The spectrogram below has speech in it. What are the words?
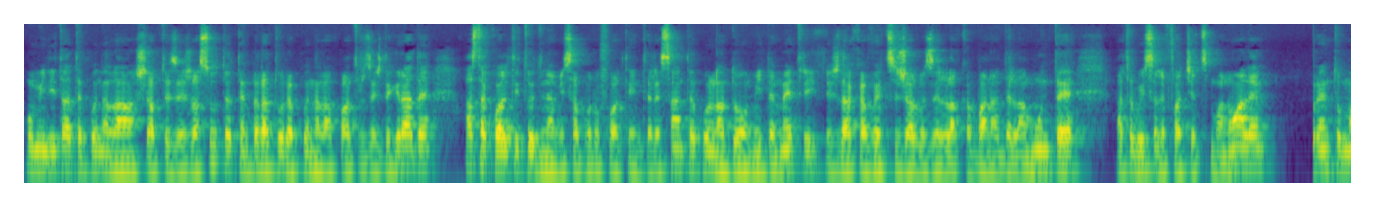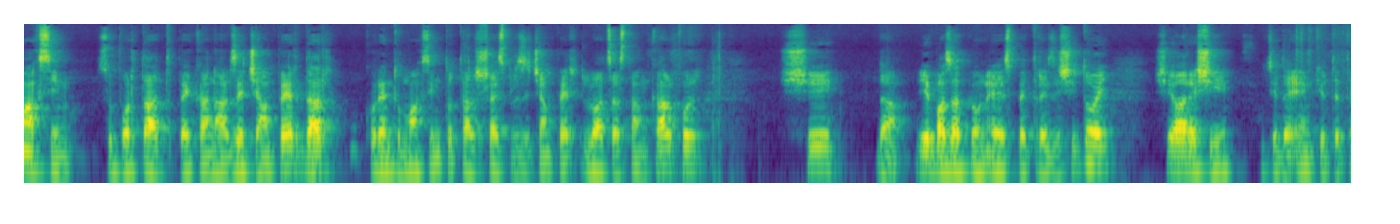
umiditate până la 70%, temperatură până la 40 de grade. Asta cu altitudinea mi s-a părut foarte interesantă, până la 2000 de metri, deci dacă aveți jaluzele la cabana de la munte, ar trebui să le faceți manuale. Curentul maxim suportat pe canal 10 A, dar curentul maxim total 16 A. Luați asta în calcul și da, e bazat pe un ESP32 și are și funcție de MQTT.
